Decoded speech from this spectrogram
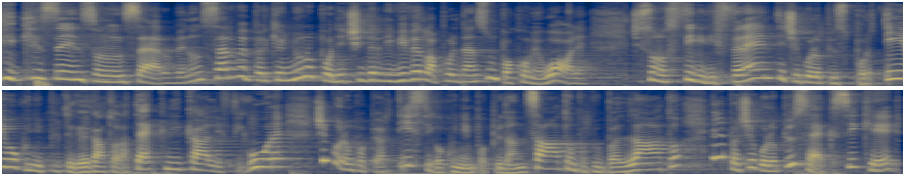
in che senso non serve? Non serve perché ognuno può decidere di vivere la pole dance un po' come vuole. Ci sono stili differenti, c'è quello più sportivo, quindi più legato alla tecnica, alle figure, c'è quello un po' più artistico, quindi un po' più danzato, un po' più ballato, e poi c'è quello più sexy che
